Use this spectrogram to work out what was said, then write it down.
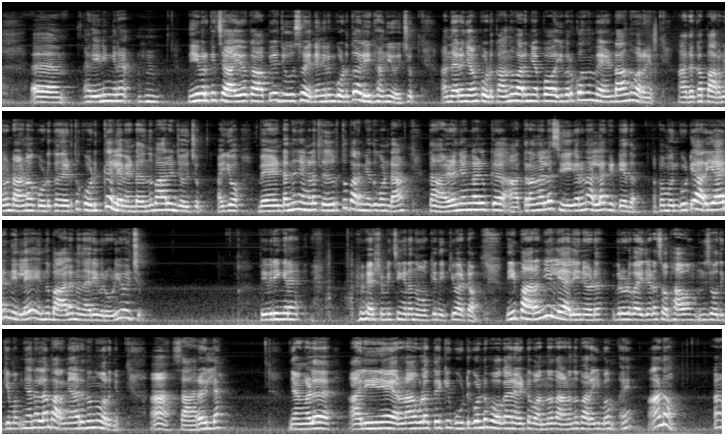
അലീനിങ്ങനെ ഉം, നീ ഇവർക്ക് ചായയോ കാപ്പിയോ ജ്യൂസോ എന്തെങ്കിലും കൊടുത്തോ അലീന എന്ന് ചോദിച്ചു. അന്നേരം ഞാൻ കൊടുക്കാമെന്ന് പറഞ്ഞപ്പോൾ ഇവർക്കൊന്നും വേണ്ടാന്ന് പറഞ്ഞു. അതൊക്കെ പറഞ്ഞുകൊണ്ടാണോ കൊടുക്കുന്നത്? എടുത്ത് കൊടുക്കല്ലേ വേണ്ടതെന്ന് ബാലൻ ചോദിച്ചു. അയ്യോ വേണ്ടെന്ന് ഞങ്ങൾ തീർത്തു പറഞ്ഞതുകൊണ്ടാണ് കൊണ്ടാ. താഴെ ഞങ്ങൾക്ക് അത്ര നല്ല സ്വീകരണം അല്ല കിട്ടിയത്. അപ്പം മുൻകൂട്ടി അറിയായിരുന്നില്ലേ എന്ന് ബാലൻ അന്നേരം ഇവരോട് ചോദിച്ചു. അപ്പം ഇവരിങ്ങനെ വിഷമിച്ച് ഇങ്ങനെ നോക്കി നിൽക്കുക കേട്ടോ നീ പറഞ്ഞില്ലേ അലീനയോട് ഇവരോട് വൈജയുടെ സ്വഭാവം എന്ന് ചോദിക്കുമ്പം? ഞാനെല്ലാം പറഞ്ഞായിരുന്നെന്ന് പറഞ്ഞു. ആ സാരമില്ല. ഞങ്ങൾ അലീനെ എറണാകുളത്തേക്ക് കൂട്ടിക്കൊണ്ട് പോകാനായിട്ട് വന്നതാണെന്ന് പറയുമ്പം ഏ ആണോ? ആ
